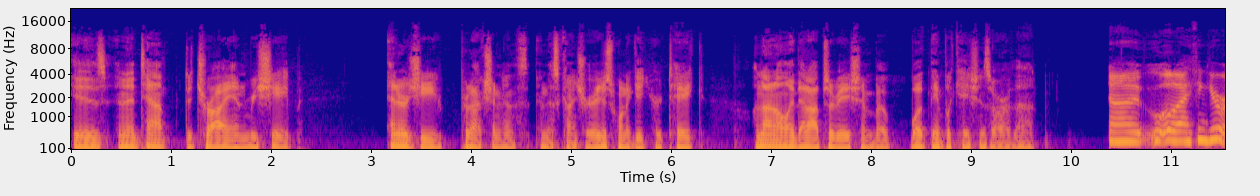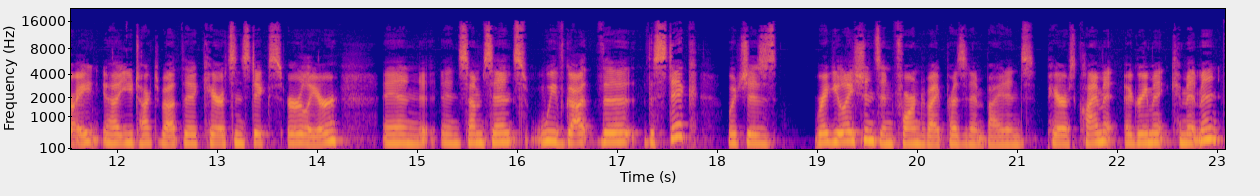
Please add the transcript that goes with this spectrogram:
is an attempt to try and reshape energy production in this, in this country. I just want to get your take on not only that observation, but what the implications are of that. Uh, well, I think you're right. Uh, you talked about the carrots and sticks earlier, and in some sense, we've got the the stick, which is regulations informed by President Biden's Paris Climate Agreement commitment,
